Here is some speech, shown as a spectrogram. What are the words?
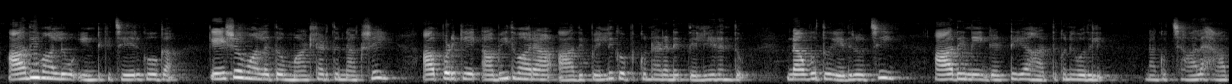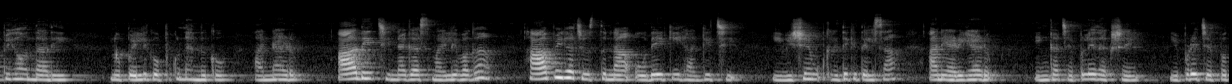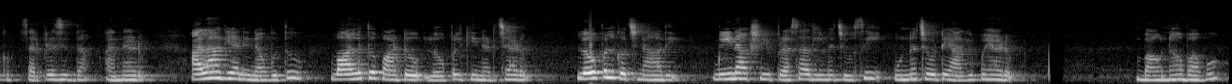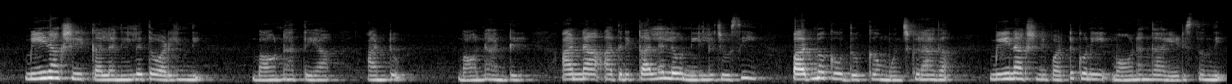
ఆది వాళ్ళు ఇంటికి చేరుకోగా కేశవ్ వాళ్ళతో మాట్లాడుతున్న అక్షయ్ అప్పటికే అభి ద్వారా ఆది పెళ్ళి కొప్పుకున్నాడని తెలియడంతో నవ్వుతూ ఎదురొచ్చి ఆదిని గట్టిగా హత్తుకుని వదిలి నాకు చాలా హ్యాపీగా ఉంది ఆది నువ్వు పెళ్ళి కొప్పుకున్నందుకు అన్నాడు. ఆది చిన్నగా స్మైల్ ఇవ్వగా హ్యాపీగా చూస్తున్న ఉదయ్కి హగ్గిచ్చి ఈ విషయం కృతికి తెలుసా? అని అడిగాడు. ఇంకా చెప్పలేదు అక్షయ్ ఇప్పుడే చెప్పకు సర్ప్రైజ్ ఇద్దాం అన్నాడు. అలాగే అని నవ్వుతూ వాళ్ళతో పాటు లోపలికి నడిచాడు. లోపలికి వచ్చిన ఆది మీనాక్షి ప్రసాదులను చూసి ఉన్న చోటే ఆగిపోయాడు. బావున్నావు బాబు? మీనాక్షి కళ్ళ నీళ్ళతో అడిగింది. బావున్నా అత్తయ్య అంటూ. బావున్నా అంటే అన్న అతని కళ్ళల్లో నీళ్ళు చూసి పద్మకు దుఃఖం ముంచుకురాగా. మీనాక్షిని పట్టుకుని మౌనంగా ఏడుస్తుంది.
